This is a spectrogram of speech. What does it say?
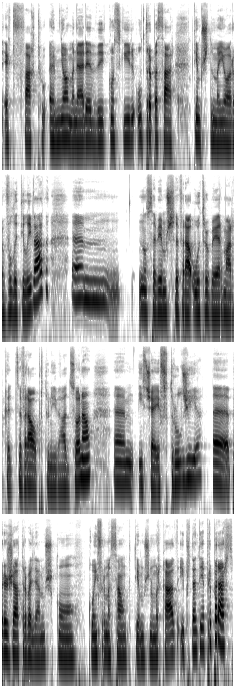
é de facto a melhor maneira de conseguir ultrapassar tempos de maior volatilidade. Um, não sabemos se haverá outro bear market, se haverá oportunidades ou não. Um, isso já é futurologia. Uh, para já trabalhamos com, com a informação que temos no mercado e, portanto, é preparar-se.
